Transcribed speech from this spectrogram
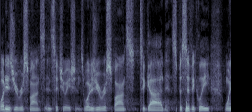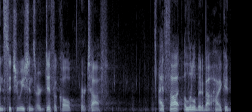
What is your response in situations? What is your response to God, specifically when situations are difficult or tough? I thought a little bit about how I could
